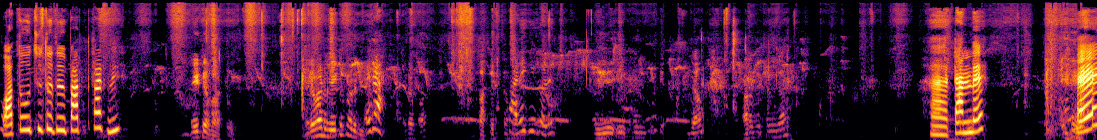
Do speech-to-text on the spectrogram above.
অত উঁচু তো তুই পারতে পারবি? এইটা পারবে। এটা পারবে এটা পারবি? এটা। এটা পার পাশেরটা পার। পারি কি করে? হ্যাঁ টান দে। এই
